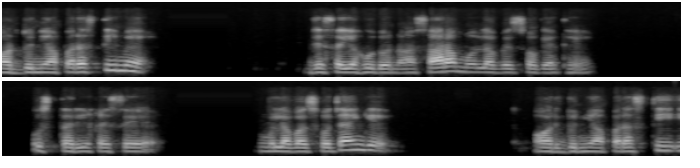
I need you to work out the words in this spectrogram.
اور دنیا پرستی میں جیسے یہود و ناسارا ملوث ہو گئے تھے، اس طریقے سے ملوث ہو جائیں گے اور دنیا پرستی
